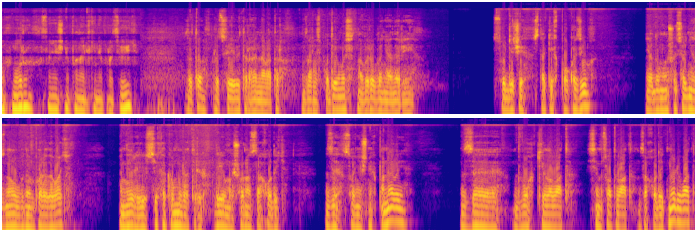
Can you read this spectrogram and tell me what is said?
Похмуро, сонячні панельки не працюють. Зато працює вітрогенератор. Зараз подивимось на вироблення енергії. Судячи з таких показів, я думаю, що сьогодні знову будемо переливати енергію цих акумуляторів. Дивимося, що у нас заходить з сонячних панелей. З 2 кВт 700 Вт заходить 0 Вт.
